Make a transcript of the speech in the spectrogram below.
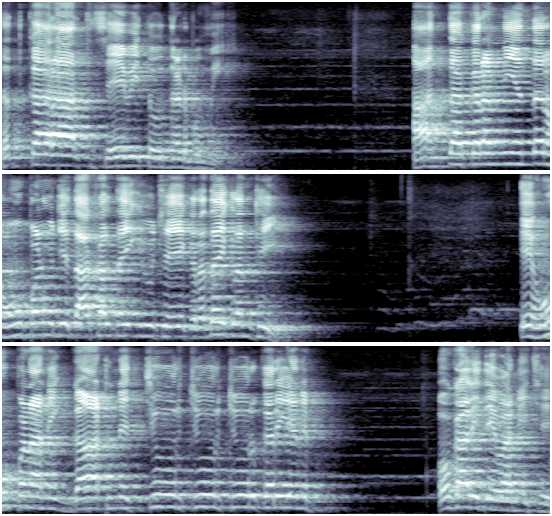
સત્કારાર્થ સેવિતો દ્રઢભૂમિ આ અંતઃકરણની અંદર હું પણ જે દાખલ થઈ ગયું છે એક હૃદય ગ્રંથિ એ હું પણ આની ગાંઠને ચૂર ચૂર ચૂર કરી અને ઓગાળી દેવાની છે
